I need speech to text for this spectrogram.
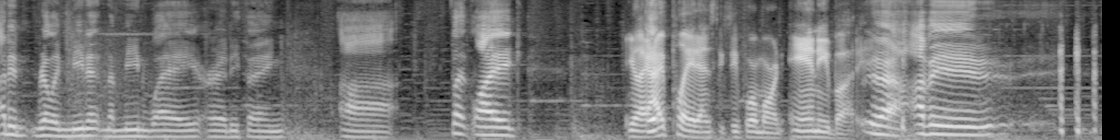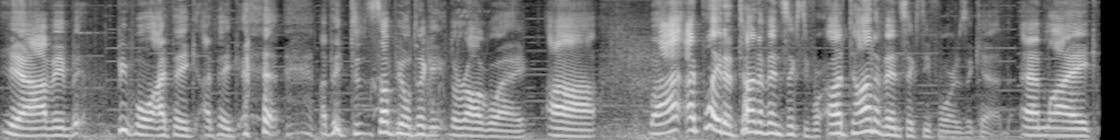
I didn't really mean it in a mean way or anything. Uh, but like, You're like, It- I played N64 more than anybody. yeah, I mean, yeah, I mean, people, I think, I think, I think t- some people took it the wrong way. Uh, well, I, I played a ton of N64, a ton of N64 as a kid, and like,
